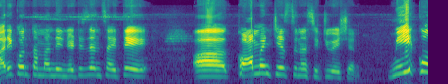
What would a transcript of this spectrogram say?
మరికొంతమంది నెటిజన్స్ అయితే కామెంట్ చేస్తున్న సిచ్యువేషన్. మీకు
